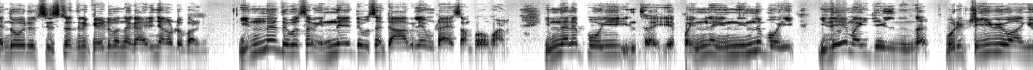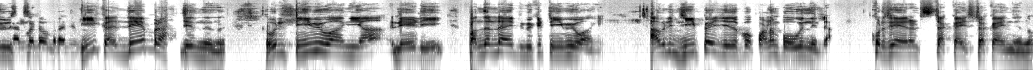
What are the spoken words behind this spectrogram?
എന്തോ ഒരു സിസ്റ്റത്തിന് കേടുവന്ന കാര്യം ഞങ്ങളോട് പറഞ്ഞു. ഇന്ന് ദിവസം ഇന്നേ ദിവസം രാവിലെ ഉണ്ടായ സംഭവമാണ്. ഇന്നലെ പോയി ഇന്ന് ഇന്ന് പോയി ഇതേ മൈജിയിൽ നിന്ന് ഒരു ടി വി വാങ്ങിയ ഈ ഇതേ ബ്രാഞ്ചിൽ നിന്ന് ഒരു ടി വി വാങ്ങിയ ലേഡി പന്ത്രണ്ടായിരം രൂപയ്ക്ക് ടി വി വാങ്ങി. അവർ ജി പേ ചെയ്തപ്പോൾ പണം പോകുന്നില്ല. കുറച്ച് നേരം സ്റ്റക്കായി സ്റ്റക്കായി നിന്നു.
